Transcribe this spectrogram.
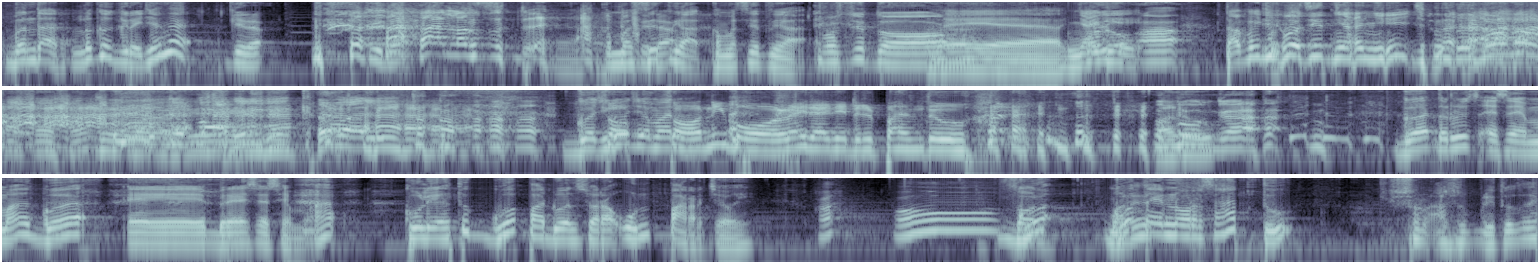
bentar, lu ke gereja nggak? Tidak. Langsung. Ke masjid nggak? Ke masjid nggak? Maksudnya dong. Iya, nyanyi. Berdoa. Tapi di masjid nyanyi. kembali, kembali. Gue juga So- zaman Sony boleh nyanyi di depan Tuhan. Gue enggak. gue terus SMA, gue eh beres SMA, kuliah tuh gue paduan suara Unpar, coy. Oh. Gue gue tenor satu. Son asup itu teh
